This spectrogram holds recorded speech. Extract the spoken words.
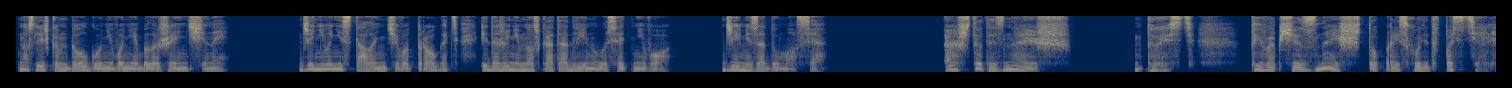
Но слишком долго у него не было женщины. Дженнива не стала ничего трогать и даже немножко отодвинулась от него. Джейми задумался. «А что ты знаешь? То есть, ты вообще знаешь, что происходит в постели?»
